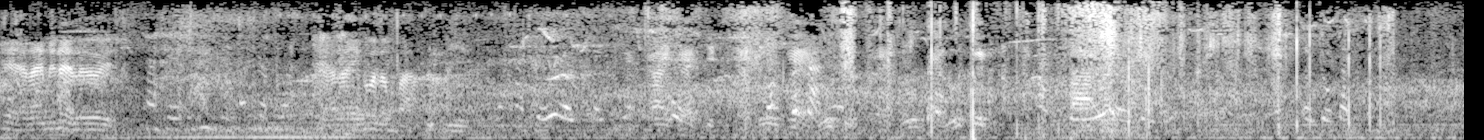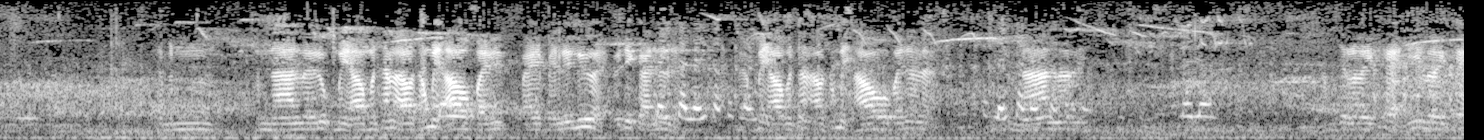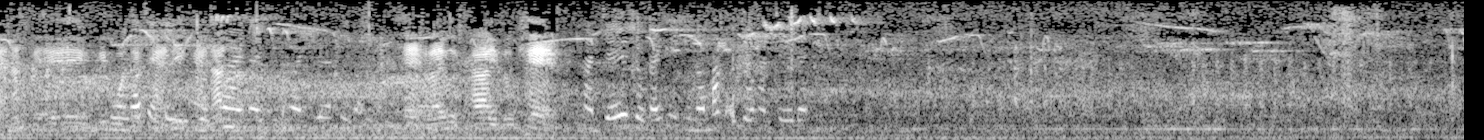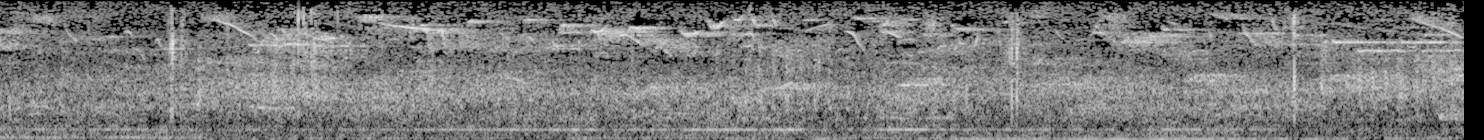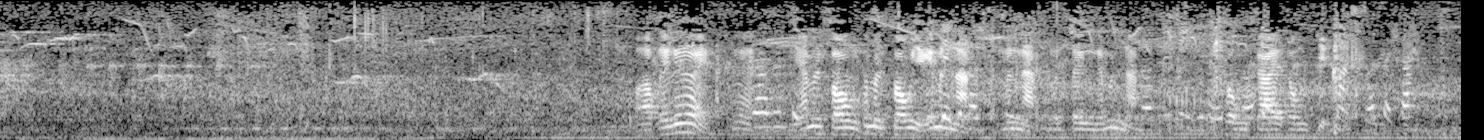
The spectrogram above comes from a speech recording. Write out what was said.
แก้อะไรไม่ได้เลย hạn chế cái gì thì không được luôn แก้อะไรก็ลำบากดี hạn chế chế rồi cái kia ใช่แค่จิตแค่รู้แค่รู้สึกแค่รู้แค่รู้สึกตา ở chỗ cần แต่มันทำนานเลยลูกไม่เอามันทั้งเอาทั้งไม่เอาไปไปไปเรื่อยๆไปด้วยกันนั่น lấy แห cả ละ lấy cả không lấy ไม่เอามันทั้งเอาทั้งไม่เอาไปนั่นแหละ không lấy cả นาน lấy เล cả ย lâu lâu มันจะเลยแค่นี้เลยแค่นั้นไปเองไม่ควร rồi จะ nó แค่ sẽ นี้ từ แค่ từ นั้น ngoài này từ ngoài kia thì nó แค่อะไรลูกชายอยู่ตรงแค่ hạn chế chỗ cái gì thì nó mắc ở chỗ hạn chế đây ออกเรื่อยๆเนี่ยอย่าให้มันทรง ถ้ามันทรงอย่างนี้มันหนัก มันหนัก มันตึงเนี่ยมันหนัก ทรงกายทรงจิต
